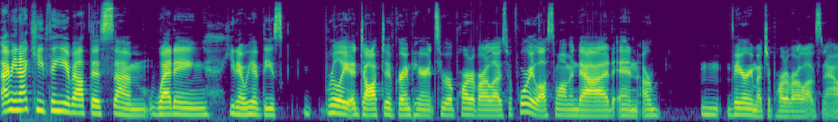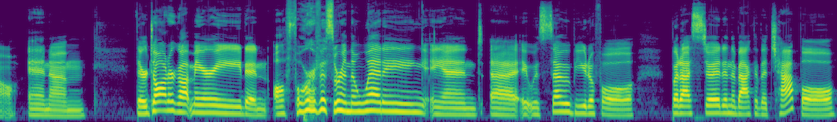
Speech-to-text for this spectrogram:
I mean, I keep thinking about this um, wedding. You know, we have these really adoptive grandparents who were a part of our lives before we lost mom and dad and are very much a part of our lives now. And um, their daughter got married, and all four of us were in the wedding, and uh, it was so beautiful. But I stood in the back of the chapel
